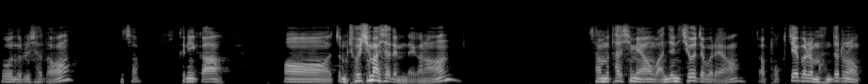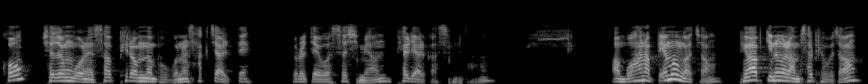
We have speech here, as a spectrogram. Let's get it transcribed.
이거 누르셔도. 그렇죠? 그러니까 어, 좀 조심하셔야 됩니다 이거는. 잘못하시면 완전히 지워져 버려요. 그러니까 복제본을 만들어 놓고 최종 부분에서 필요없는 부분을 삭제할 때 이럴 때 이거 쓰시면 편리할 것 같습니다 아, 뭐 하나 같죠? 병합 기능을 한번 살펴보죠.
